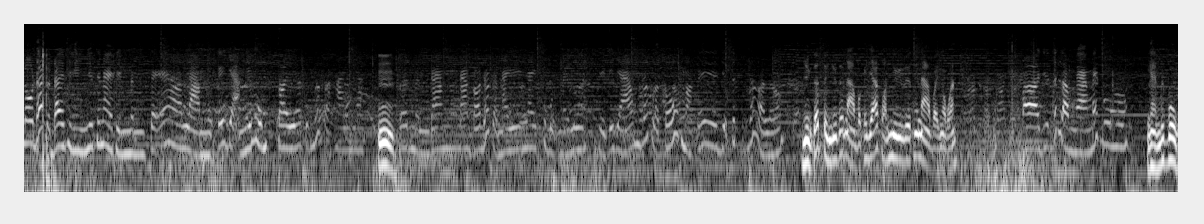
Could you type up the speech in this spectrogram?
lô đất ở đây thì như thế này thì mình sẽ làm một cái dạng như homestay á, cũng rất là hay nha ừ, bên mình đang đang có đất ở ngay ngay khu vực này luôn thì cái giá cũng rất là tốt mà cái diện tích rất là lớn diện tích thì như thế nào và cái giá khoảng như thế nào vậy Ngọc Ánh? và diện tích là ngàn mét vuông luôn Ngàn mét vuông.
